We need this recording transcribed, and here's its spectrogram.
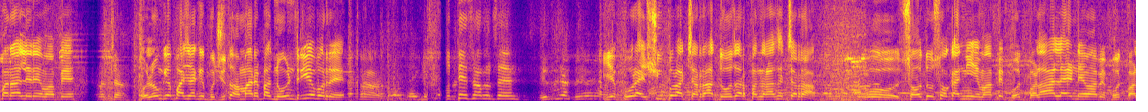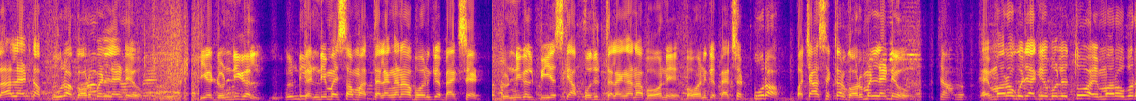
बना ले रहे हैं वहाँ पे। अच्छा। वो लोगों के पास जाके पूछो तो हमारे पास नो एंट्री है बोल रहे। हाँ कितने साल से? ये पूरा इशू पूरा चल रहा 2015 से चल रहा। वो सौ दो सौ का नहीं है वहाँ पे बहुत बड़ा लैंड है वहाँ पे बहुत बड़ा लैंड का पूरा गवर्नमेंट लैंड है ये डुंडीगल गंडी में समा तेलंगाना भवन के बैक साइड डुंडीगल पीएस के अपोजिट तेलंगाना भवन है भवन के बैक साइड पूरा पचास एकड़ गवर्नमेंट लैंड है वो। अच्छा। एमआरओ को जाके बोले तो एमआरओ पर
